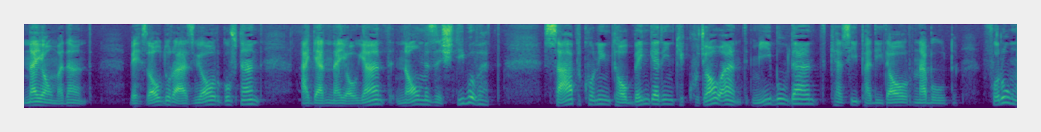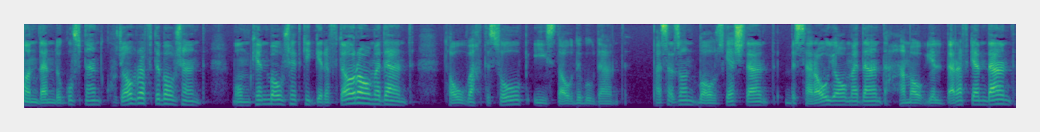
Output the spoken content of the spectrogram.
نیامدند. بهزاد و رزمیار گفتند اگر نیایند نام زشتی بود. صبر کنیم تا بنگریم که کجا اند می بودند کسی پدیدار نبود. فرو ماندند و گفتند کجا رفته باشند؟ ممکن باشد که گرفتار آمدند. تا وقت صبح ایستاده بودند. پس از آن بازگشتند به سرای آمدند همایل درفکندند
